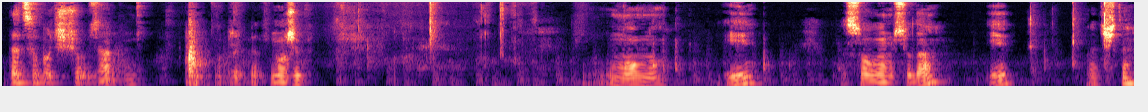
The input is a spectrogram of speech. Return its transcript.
Де це будь-що взяти? Наприклад, ножик. Умовно. І засовуємо сюди і, бачите,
